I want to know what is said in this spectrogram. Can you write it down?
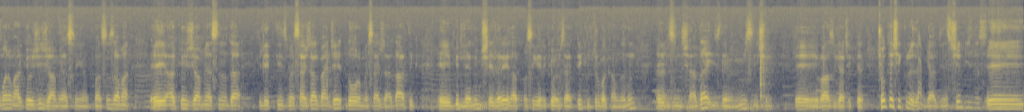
Umarım arkeoloji camiasını yanıltmazsınız ama e, arkeoloji camiasını da ilettiğiniz mesajlar bence doğru mesajlardı. Artık e, birilerinin bir şeylere el atması gerekiyor. Özellikle Kültür Bakanlığı'nın e, bizim dışarıda izlememiz için e, bazı gerçekleri. Çok teşekkür ederim geldiğiniz için. Biz de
